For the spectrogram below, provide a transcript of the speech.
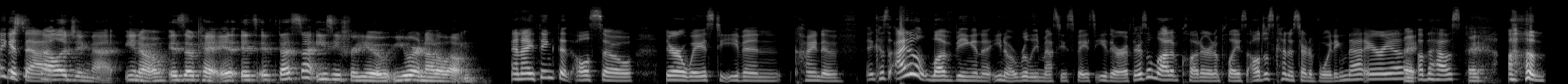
I get that. acknowledging that, you know, is okay. It, it's, if that's not easy for you, you are not alone. And I think that also there are ways to even kind of because I don't love being in a you know a really messy space either. If there's a lot of clutter in a place, I'll just kind of start avoiding that area Right. of the house. Right. Um,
